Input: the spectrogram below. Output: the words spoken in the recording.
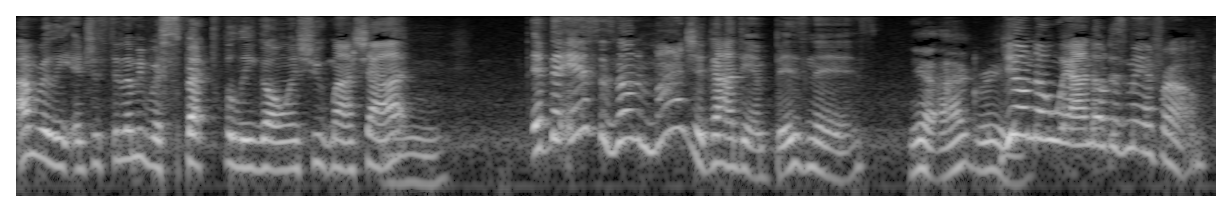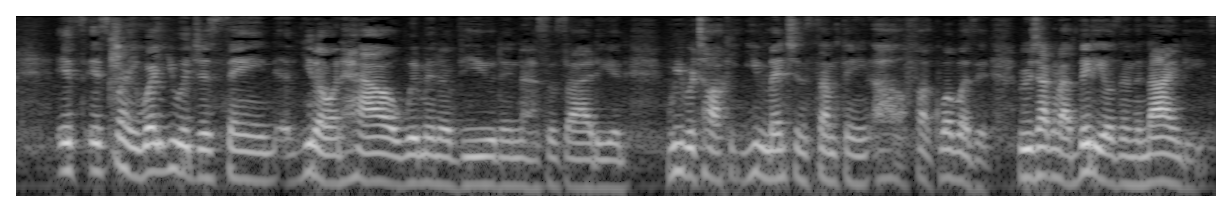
I'm really interested. Let me respectfully go and shoot my shot." Mm. If the answer is no, then mind your goddamn business. Yeah, I agree. You don't know where I know this man from. It's it's funny what you were just saying, you know, and how women are viewed in our society. And we were talking. You mentioned something. Oh fuck, what was it? We were talking about videos in the '90s,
